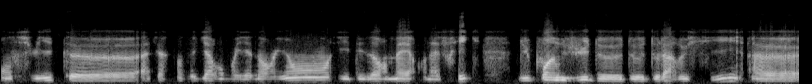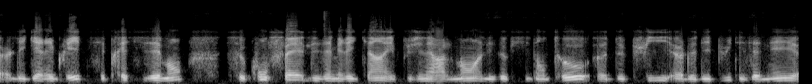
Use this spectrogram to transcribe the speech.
ensuite euh, à certains égards au Moyen-Orient et désormais en Afrique. Du point de vue de, de, de la Russie, euh, les guerres hybrides, c'est précisément ce qu'ont fait les Américains et plus généralement les Occidentaux euh, depuis euh, le début des années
